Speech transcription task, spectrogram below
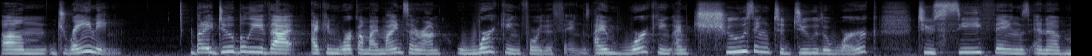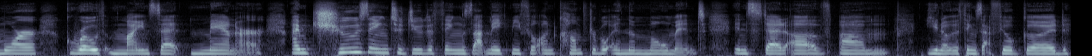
um, draining but I do believe that I can work on my mindset around working for the things. I'm working, I'm choosing to do the work to see things in a more growth mindset manner. I'm choosing to do the things that make me feel uncomfortable in the moment instead of, um, you know, the things that feel good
